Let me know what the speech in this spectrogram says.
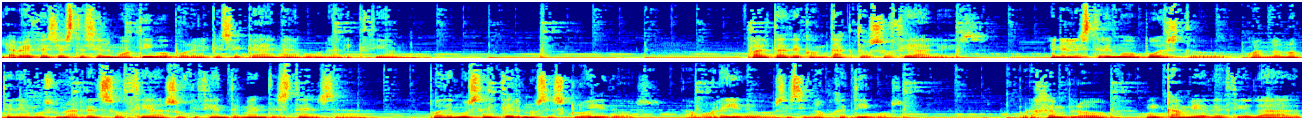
y a veces este es el motivo por el que se cae en alguna adicción. Falta de contactos sociales. En el extremo opuesto, cuando no tenemos una red social suficientemente extensa, podemos sentirnos excluidos, aburridos y sin objetivos. Por ejemplo, un cambio de ciudad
